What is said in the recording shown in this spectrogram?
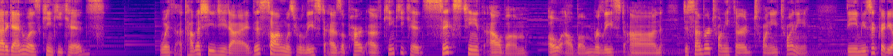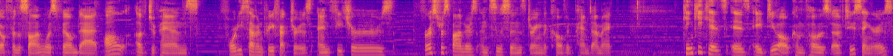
That again was KinKi Kids with Atarashii Jidai. This song was released as a part of KinKi Kids' 16th album, O album, released on December 23rd, 2020. The music video for the song was filmed at all of Japan's 47 prefectures and features first responders and citizens during the COVID pandemic. KinKi Kids is a duo composed of two singers,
